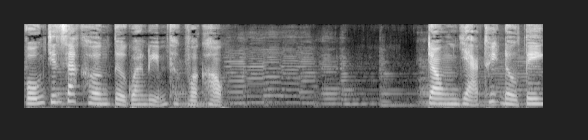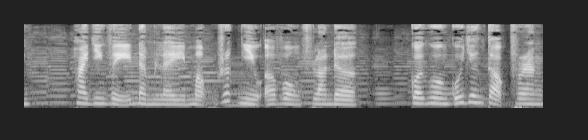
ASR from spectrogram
vốn chính xác hơn từ quan điểm thực vật học. Trong giả thuyết đầu tiên, hoa diên vĩ đầm lầy mọc rất nhiều ở vùng Flanders, cội nguồn của dân tộc Frank,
